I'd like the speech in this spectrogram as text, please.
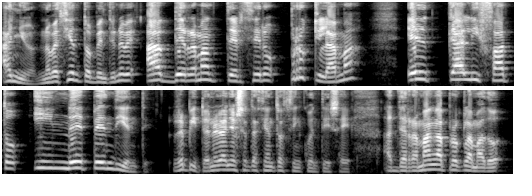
año 929, Abderramán III proclama el Califato Independiente. Repito, en el año 756, Abderramán ha proclamado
